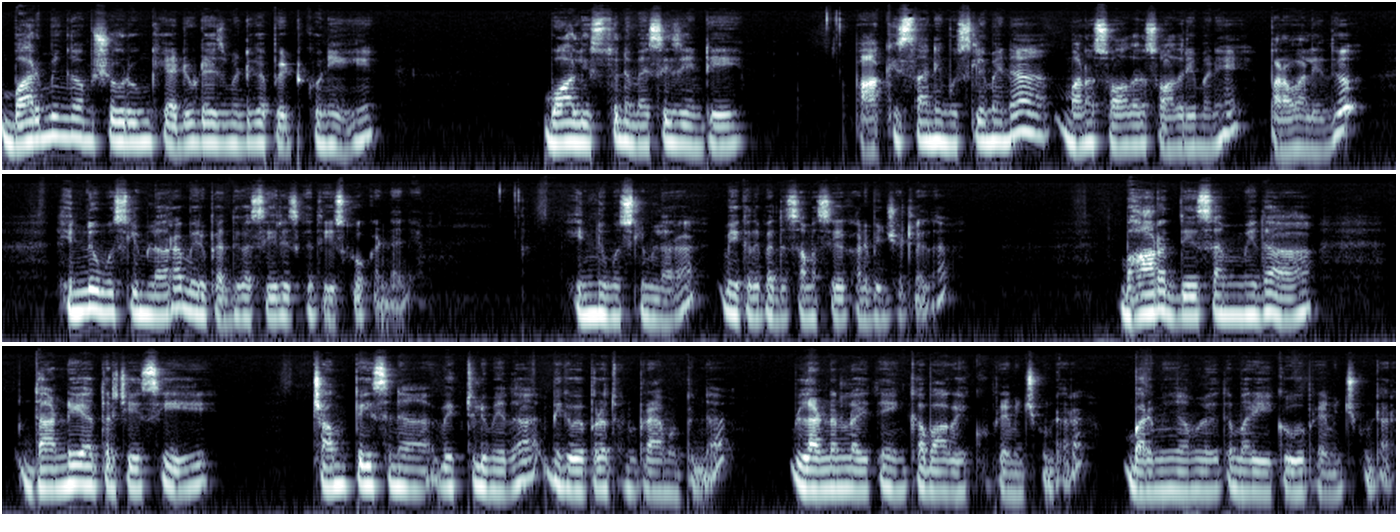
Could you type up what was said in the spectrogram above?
బర్మింగ్హామ్ షోరూమ్కి అడ్వర్టైజ్మెంట్గా పెట్టుకుని వాళ్ళు ఇస్తున్న మెసేజ్ ఏంటి? పాకిస్తానీ ముస్లిమైనా మన సోదర సోదరిమనే పర్వాలేదు. హిందూ ముస్లింలారా మీరు పెద్దగా సీరియస్గా తీసుకోకండి అని. హిందూ ముస్లింలారా మీకు అది పెద్ద సమస్యగా కనిపించట్లేదా? భారతదేశం మీద దండయాత్ర చేసి చంపేసిన వ్యక్తుల మీద మీకు విపరీతమైన ప్రేమ ఉంటుందా? లండన్లో అయితే ఇంకా బాగా ఎక్కువ ప్రేమించుకుంటారా? బర్మింగ్హామ్లో అయితే మరీ ఎక్కువగా ప్రేమించుకుంటారా?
